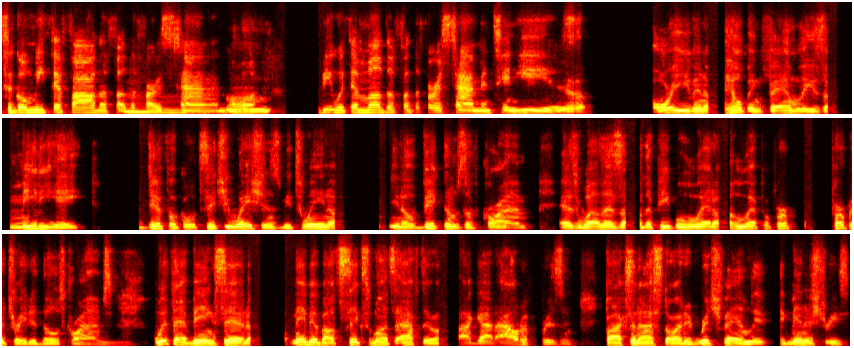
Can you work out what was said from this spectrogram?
to go meet their father for the mm. first time or mm. Be with their mother for the first time in 10 years. Yeah. Or even helping families mediate difficult situations between uh, you know victims of crime as well as uh, the people who had uh, who had per- perpetrated those crimes. Mm-hmm. With that being said, maybe about six months after I got out of prison, Fox and I started Rich Family Ministries,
